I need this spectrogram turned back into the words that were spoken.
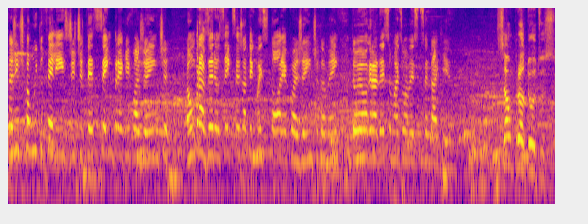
A gente fica muito feliz de te ter sempre aqui com a gente. É um prazer, eu sei que você já tem uma história com a gente também. Então eu agradeço mais uma vez por você estar aqui. São produtos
